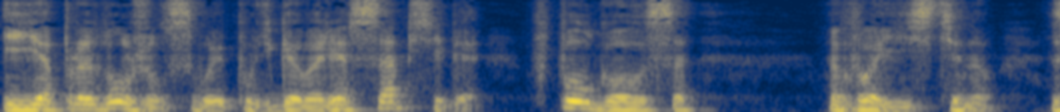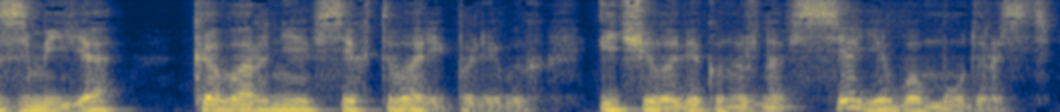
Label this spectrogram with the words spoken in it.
И я продолжил свой путь, говоря сам себе в полголоса. Воистину, змея коварнее всех тварей полевых, и человеку нужна вся его мудрость,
